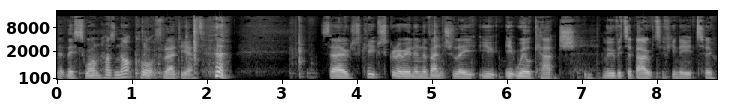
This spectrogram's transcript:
that this one has not caught thread yet. So just keep screwing and eventually you it will catch. Move it about if you need to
